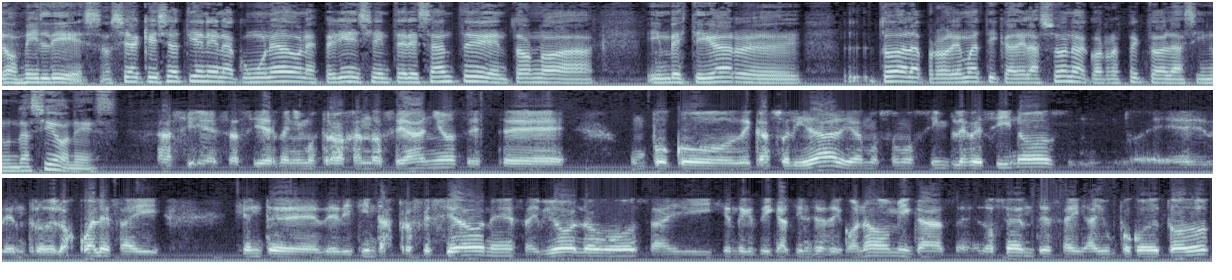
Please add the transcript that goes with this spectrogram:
2010. O sea que ya tienen acumulado una experiencia interesante en torno a investigar eh, toda la problemática de la zona con respecto a las inundaciones. Así es, así es. Venimos trabajando hace años, este, un poco de casualidad, digamos, somos simples vecinos, eh, dentro de los cuales hay gente de, de distintas profesiones, hay biólogos, hay gente que se dedica a ciencias económicas, eh, docentes, hay, hay un poco de todo.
